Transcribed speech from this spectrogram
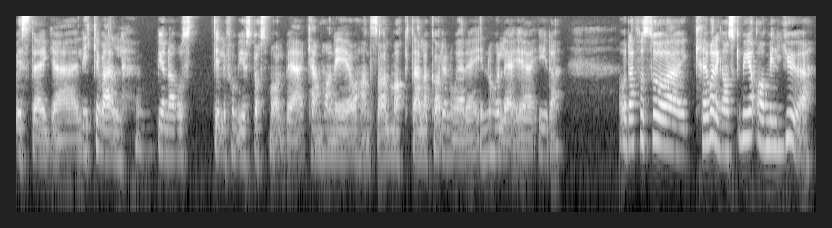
hvis jeg eh, likevel begynner å stille for mye spørsmål ved hvem han er og hans allmakt, eller hva det nå er det innholdet er i det. Og Derfor så krever det ganske mye av miljøet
